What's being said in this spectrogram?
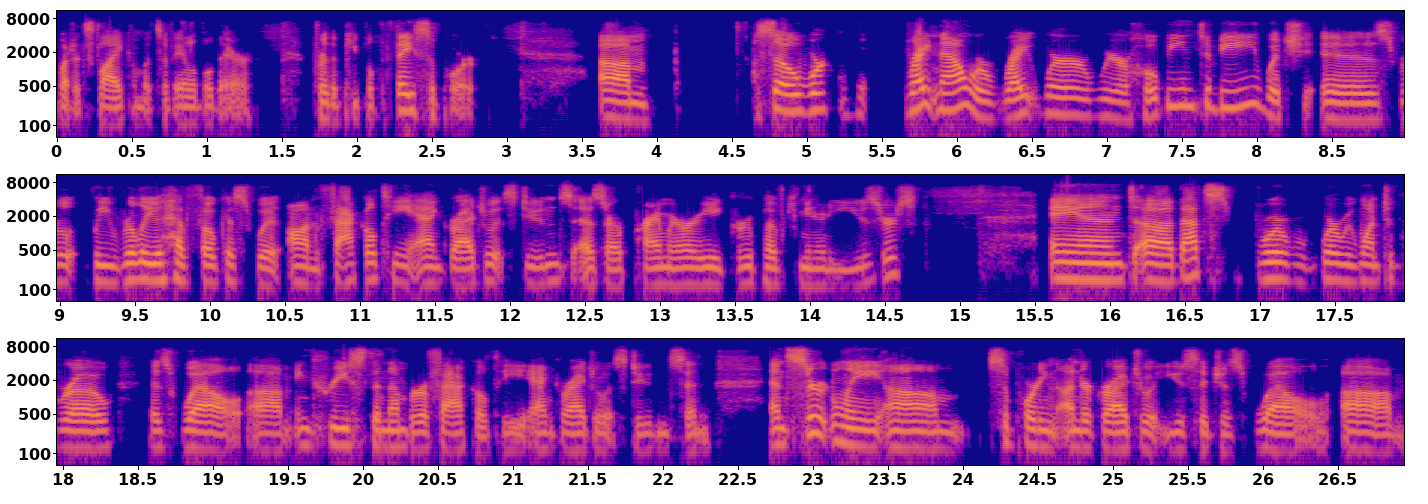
what it's like and what's available there for the people that they support. Um, so we're right now we're right where we're hoping to be, which is re we really have focused with, on faculty and graduate students as our primary group of community users. And uh, that's where, where we want to grow as well, um, increase the number of faculty and graduate students and, and certainly um, supporting undergraduate usage as well. Um,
